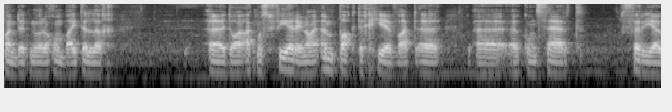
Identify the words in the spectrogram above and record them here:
van dit nodig om buite lig uh daai atmosfeer en daai impak te gee wat 'n uh, 'n uh, 'n konsert vir jou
